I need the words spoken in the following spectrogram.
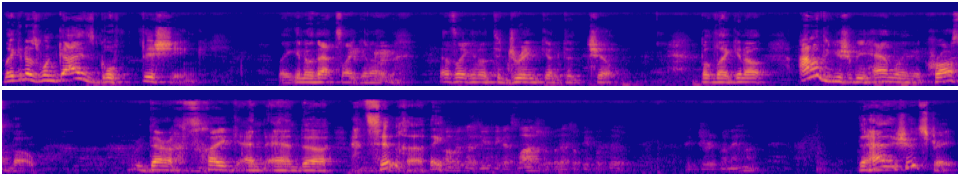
Like, you know, when guys go fishing, like, you know, that's like, you know, that's like, you know, to drink and to chill. But like, you know, I don't think you should be handling a crossbow. Derech Chaik and and uh, and Simcha. Like, oh, because you think it's logical, but that's what people do. They drink when they hunt. How do they shoot straight?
